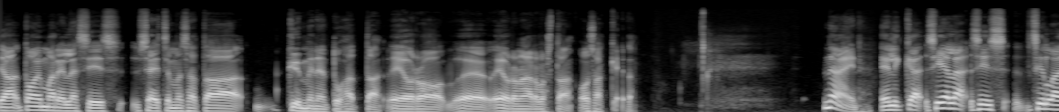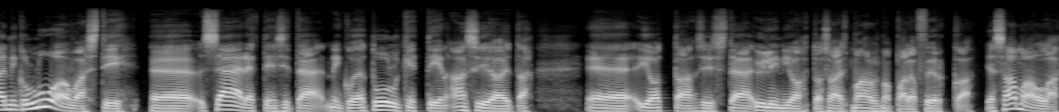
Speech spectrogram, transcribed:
Ja toimarille siis 710 000 euroa, euron arvosta osakkeita. Näin. Eli siellä siis sillä niin kuin luovasti ö, säädettiin sitä niin kuin, ja tulkittiin asioita, ö, jotta siis tämä ylinjohto saisi mahdollisimman paljon fyrkkaa. Ja samalla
